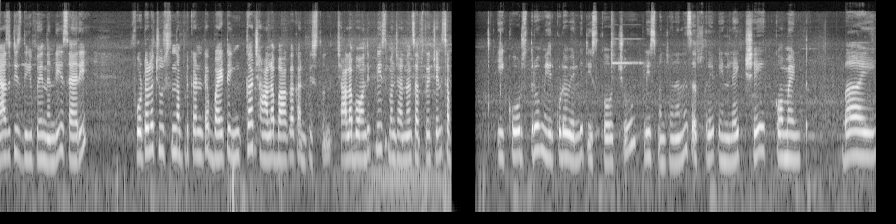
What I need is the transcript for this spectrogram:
యాజ్ ఇట్ ఈస్ దిగిపోయిందండి శారీ ఫోటోలో చూస్తున్నప్పటికంటే బయట ఇంకా చాలా బాగా కనిపిస్తుంది. చాలా బాగుంది. ప్లీజ్ మన ఛానల్ సబ్స్క్రైబ్ చేయండి. సబ్ ఈ కోర్స్ త్రూ మీరు కూడా వెళ్ళి తీసుకోవచ్చు. ప్లీజ్ మన ఛానల్ని subscribe and like share comment. Bye.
